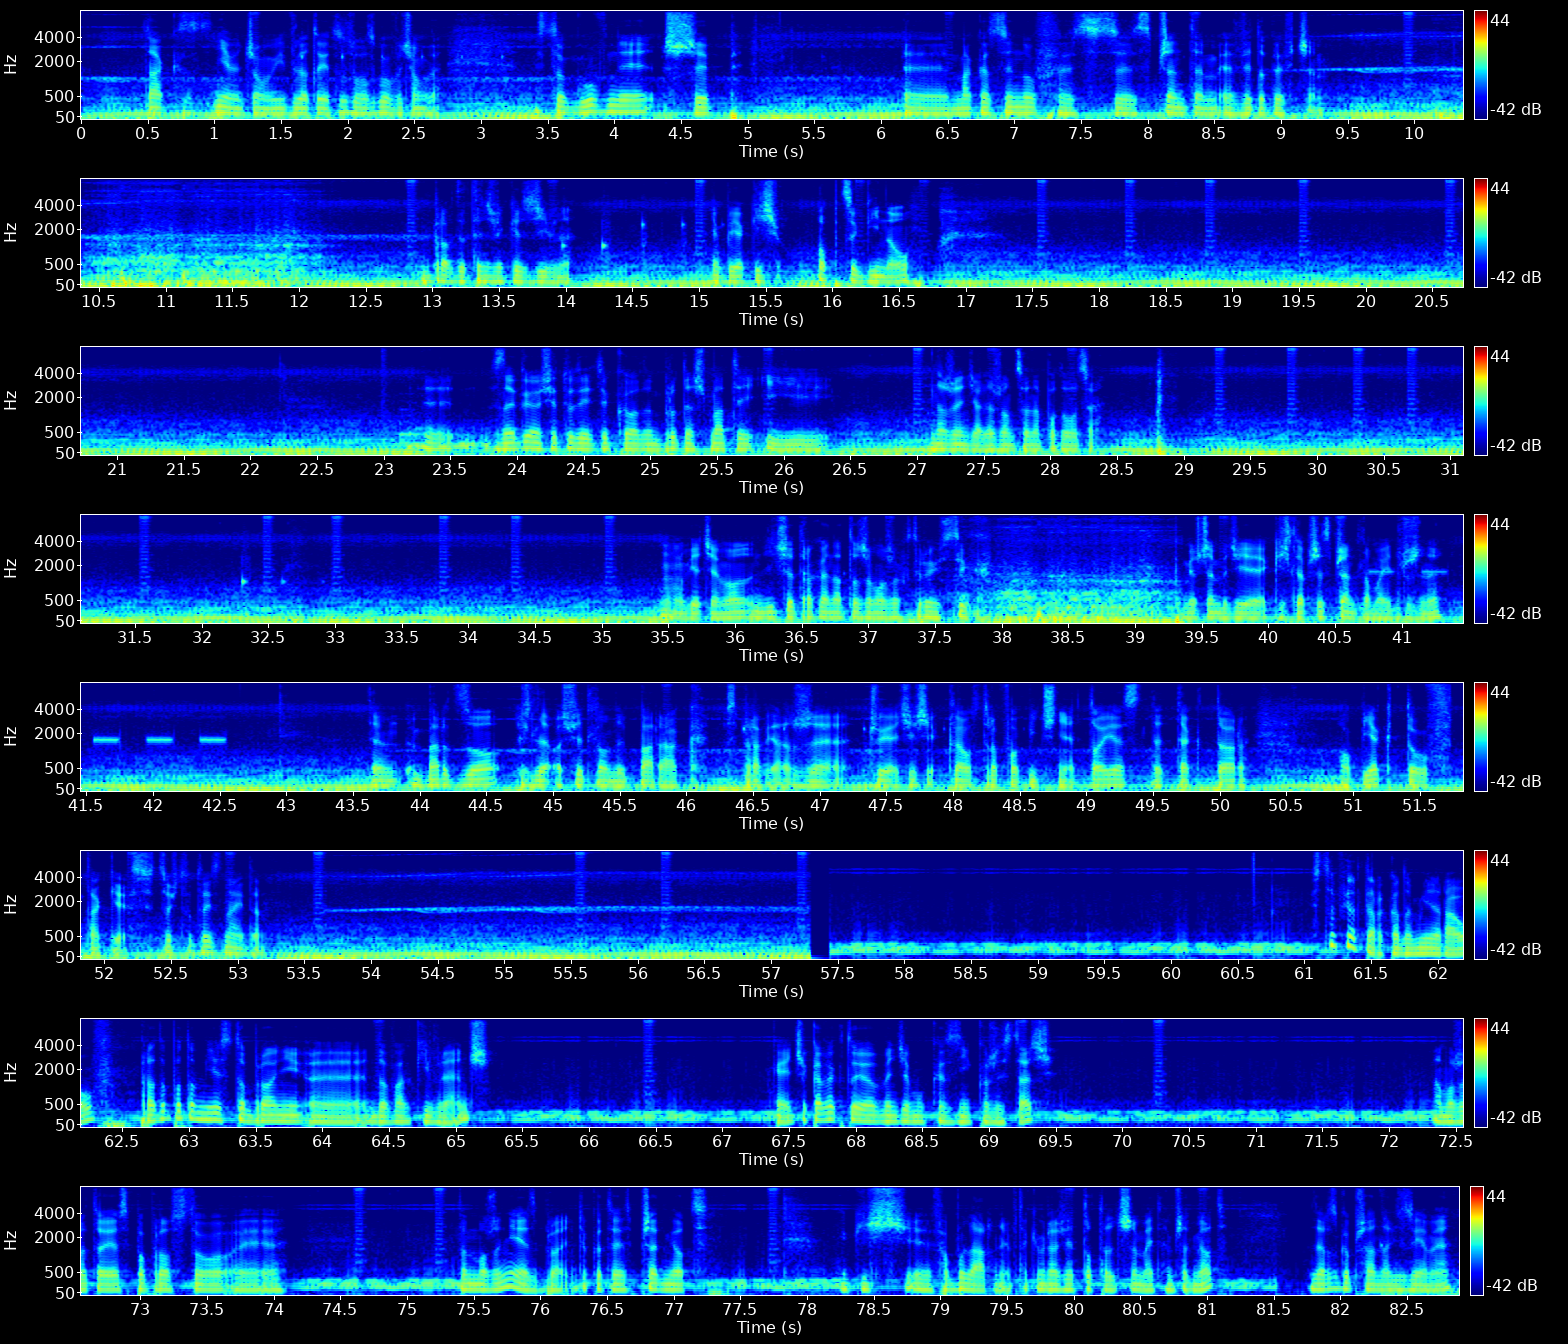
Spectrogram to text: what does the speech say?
Tak, nie wiem czemu mi wylatuje to słowo z głowy ciągle. Jest to główny szyb yy, magazynów z sprzętem wydobywczym. Naprawdę ten dźwięk jest dziwny. Jakby jakiś obcy ginął. Yy, Znajdują się tutaj tylko brudne szmaty i narzędzia leżące na podłodze. Wiecie, liczę trochę na to, że może w którymś z tych pomieszczeń będzie jakiś lepszy sprzęt dla mojej drużyny. Ten bardzo źle oświetlony barak sprawia, że czujecie się klaustrofobicznie. To jest detektor obiektów. Tak jest. Coś tutaj znajdę. Jest to wiertarka do minerałów. Prawdopodobnie jest to broń e, do walki wręcz. Okej, ciekawe kto będzie mógł z niej korzystać. A może to jest po prostu. e, to może nie jest broń, tylko to jest przedmiot jakiś e, fabularny. W takim razie Total trzymaj ten przedmiot. Zaraz go przeanalizujemy.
